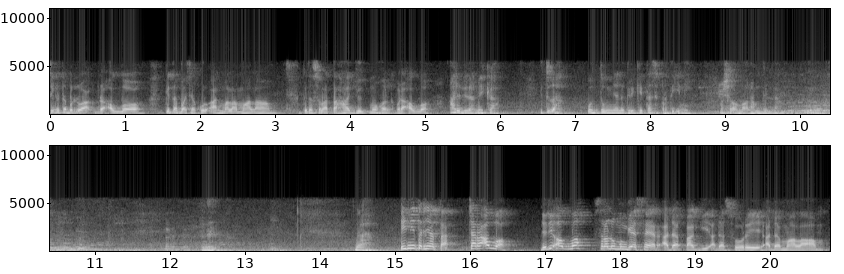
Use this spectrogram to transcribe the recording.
Sehingga kita berdoa kepada Allah, kita baca Quran malam-malam, kita sholat tahajud mohon kepada Allah. Ada dinamika. Itulah untungnya negeri kita seperti ini. Masya Allah, Alhamdulillah. Nah, ini ternyata cara Allah. Jadi Allah selalu menggeser. Ada pagi, ada sore, ada malam.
